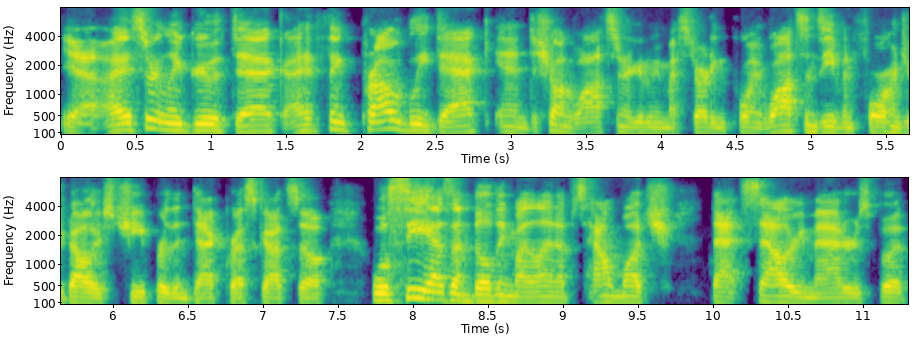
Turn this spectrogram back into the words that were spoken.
Yeah, I certainly agree with Dak. I think probably Dak and Deshaun Watson are going to be my starting point. Watson's even $400 cheaper than Dak Prescott. So we'll see as I'm building my lineups how much that salary matters. But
